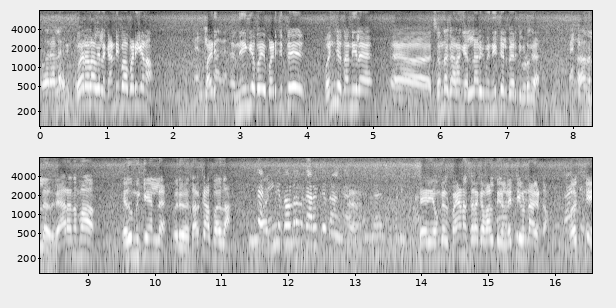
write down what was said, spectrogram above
ஓரளவுக்கு. ஓரளவு இல்லை கண்டிப்பா படிக்கணும். படி நீங்க போய் படிச்சுட்டு கொஞ்சம் தண்ணியில சொந்தக்காரங்க எல்லாருக்குமே நீச்சல் பயிற்சி கொடுங்க. அதான் நல்லது. வேற எதுமா எதுவும் முக்கியம் இல்லை. ஒரு தற்காப்பு அதுதான். இல்ல நீங்க சொல்றது கரெக்ட் தாங்க. இதை இது பண்ணிக்கலாம். சரி உங்கள் பயணம் சிறக்க வாழ்த்துக்கள். வெற்றி உண்டாகட்டும். ஓகே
